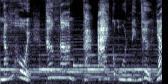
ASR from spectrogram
nóng hổi, thơm ngon và ai cũng muốn nếm thử nhé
